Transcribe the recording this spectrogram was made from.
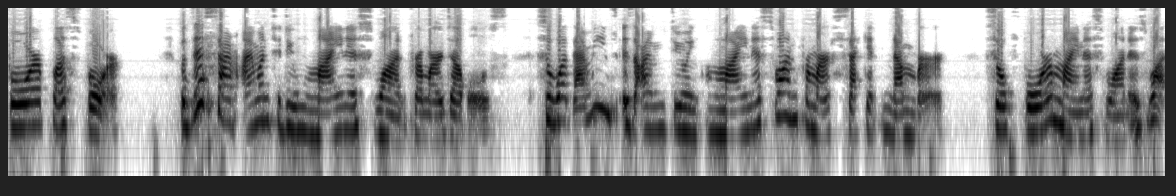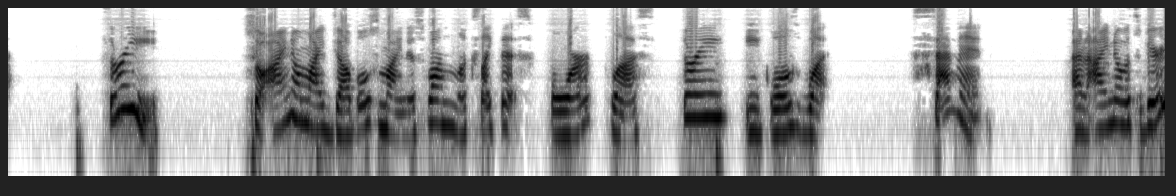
4 plus 4. But this time I want to do minus 1 from our doubles. So what that means is I'm doing minus 1 from our second number. So 4 minus 1 is what? 3. So I know my doubles minus 1 looks like this. 4 plus 3 equals what? 7. And I know it's very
